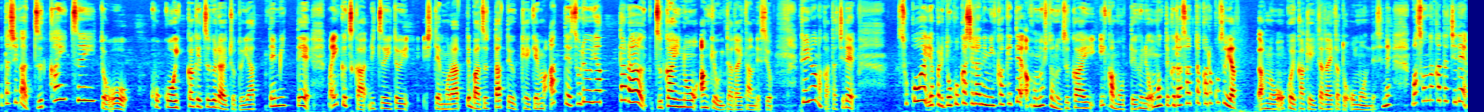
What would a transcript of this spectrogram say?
私が図解ツイートをここ1ヶ月ぐらいちょっとやってみて、まあ、いくつかリツイートしてもらってバズったっていう経験もあってそれをやったら図解の案件をいただいたんですよ。というような形でそこはやっぱりどこかしらに見かけてあこの人の図解いいかもっていうふうに思ってくださったからこそやあのお声かけいただいたと思うんですね。まあ、そんな形で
